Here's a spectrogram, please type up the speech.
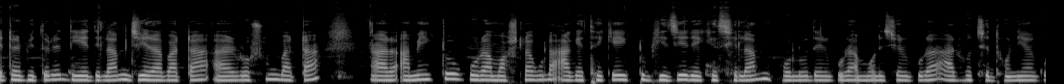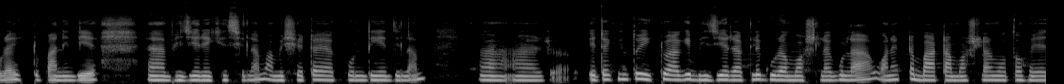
এটার ভিতরে দিয়ে দিলাম জিরা বাটা আর রসুন বাটা। আর আমি একটু গুঁড়া মশলাগুলো আগে থেকে একটু ভিজিয়ে রেখেছিলাম, হলুদের গুঁড়া, মরিচের গুঁড়া আর হচ্ছে ধনিয়া গুঁড়া একটু পানি দিয়ে ভিজিয়ে রেখেছিলাম। আমি সেটা এখন দিয়ে দিলাম। আর এটা কিন্তু একটু আগে ভিজিয়ে রাখলে গুঁড়া মশলাগুলা অনেকটা বাটা মশলার মতো হয়ে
